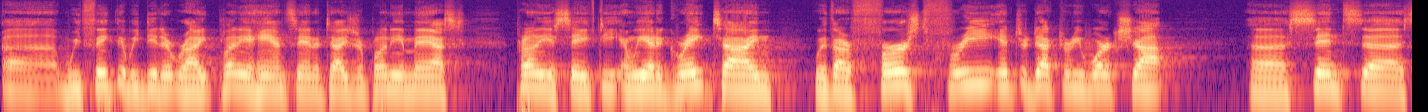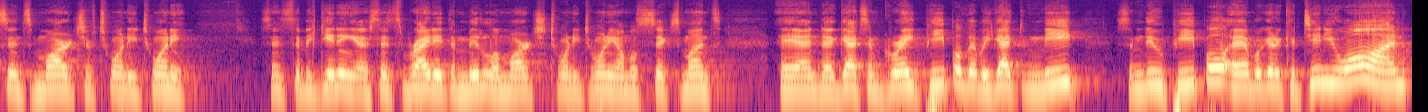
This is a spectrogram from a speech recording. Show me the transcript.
uh, uh, we think that we did it right. Plenty of hand sanitizer, plenty of masks, plenty of safety. And we had a great time with our first free introductory workshop uh, since, uh, since March of 2020 since the beginning, uh, since right at the middle of March 2020, almost six months. And uh, got some great people that we got to meet, some new people, and we're going to continue on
